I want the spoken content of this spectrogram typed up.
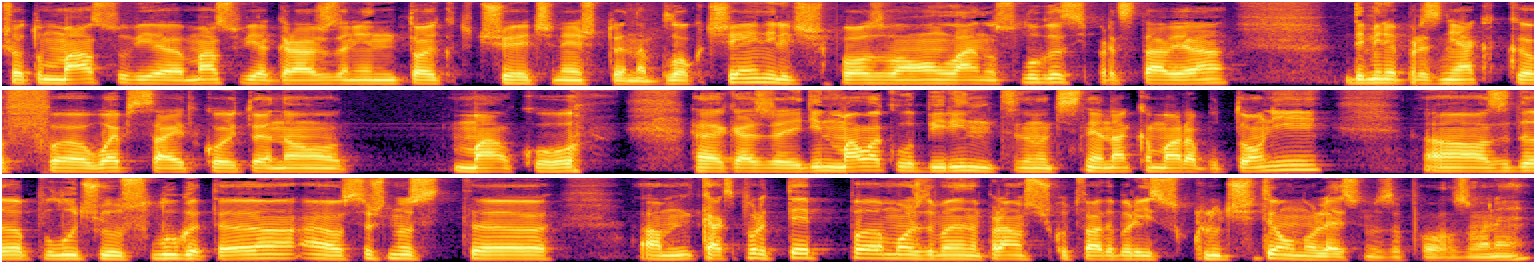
Защото масовия, масовия гражданин, той като чуе, че нещо е на блокчейн или че ще ползва онлайн услуга, си представя да мине през някакъв вебсайт, който е едно малко, да кажа, един малък лабиринт, да натисне една камара бутони, а, за да получи услугата. А, всъщност, а, как според теб може да бъде направено всичко това да бъде изключително лесно за ползване?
